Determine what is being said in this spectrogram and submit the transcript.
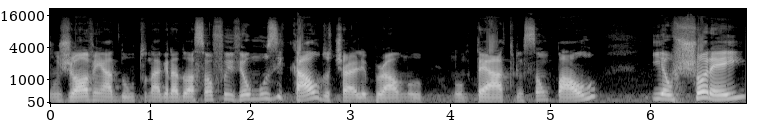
um jovem adulto na graduação, fui ver o musical do Charlie Brown no, no teatro em São Paulo, e eu chorei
